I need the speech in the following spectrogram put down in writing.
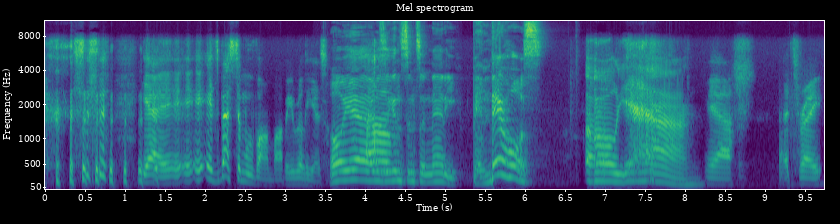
yeah, it, it, it's best to move on, Bobby. It really is. Oh yeah, it was Um, against Cincinnati. Pendejos. Oh yeah. Yeah, that's right.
